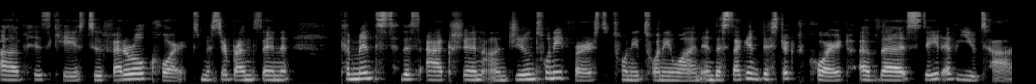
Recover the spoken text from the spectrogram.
of his case to federal court. Mr. Brunson commenced this action on June 21st, 2021, in the Second District Court of the state of Utah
